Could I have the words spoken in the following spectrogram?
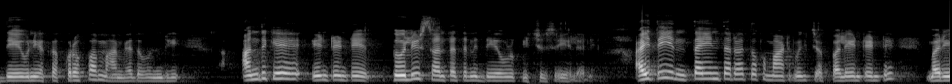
దేవుని యొక్క కృప మా మీద ఉంది. అందుకే ఏంటంటే తొలి సంతతిని దేవుడికి ఇచ్చేసేయాలని. అయితే ఇంత అయిన తర్వాత ఒక మాట మీకు చెప్పాలి. ఏంటంటే మరి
